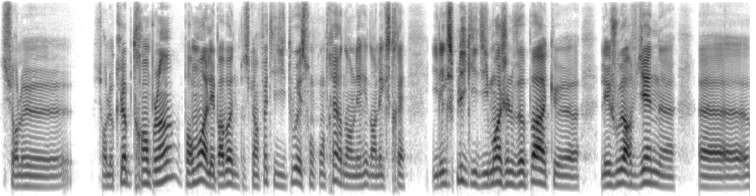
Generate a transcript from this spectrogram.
sur le, sur le club tremplin, pour moi, elle n'est pas bonne. Parce qu'en fait, il dit tout et son contraire dans l'extrait. il explique, il dit Moi, je ne veux pas que euh, les joueurs viennent euh,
